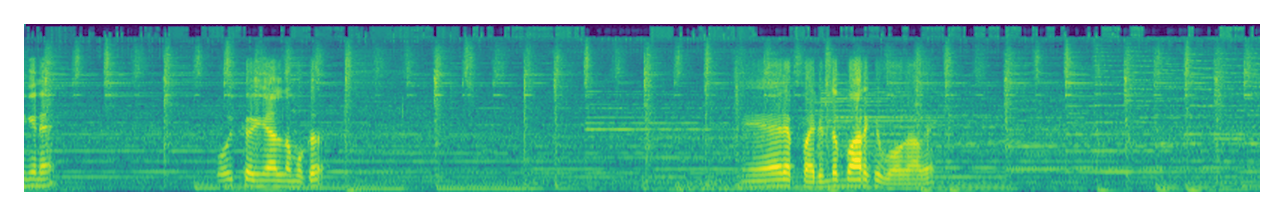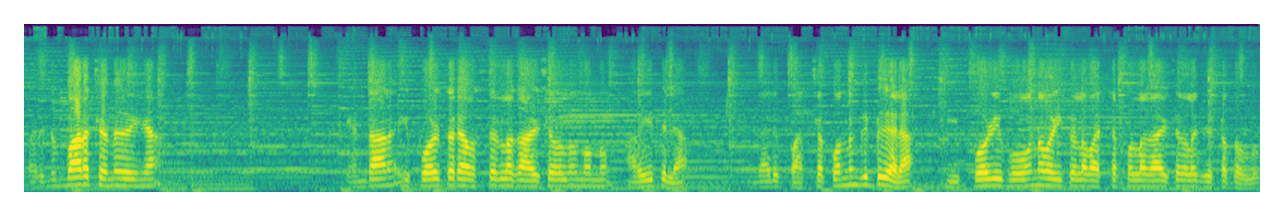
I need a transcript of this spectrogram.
ഇങ്ങനെ പോയി കഴിഞ്ഞാൽ നമുക്ക് നേരെ പരുന്തുംപാറയ്ക്ക് പോകാതെ പരുന്തുംപാറ ചെന്ന് കഴിഞ്ഞാൽ എന്താണ് ഇപ്പോഴത്തെ ഒരു അവസ്ഥയുള്ള കാഴ്ചകളെന്നൊന്നും അറിയത്തില്ല. എന്തായാലും പച്ചപ്പൊന്നും കിട്ടുകയില്ല. ഇപ്പോഴീ പോകുന്ന വഴിക്കുള്ള പച്ചപ്പുള്ള കാഴ്ചകളെ കിട്ടത്തുള്ളൂ.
